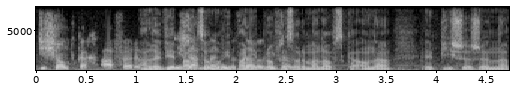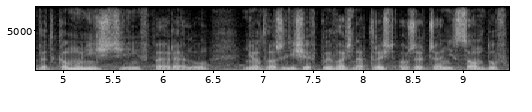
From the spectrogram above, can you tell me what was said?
dziesiątkach afer. Ale wie pan, co mówi pani profesor Manowska? Ona y, pisze, że nawet komuniści w PRL-u nie odważyli się wpływać na treść orzeczeń sądów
